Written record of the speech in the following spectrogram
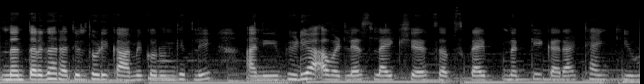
नंतर घरातील थोडी कामे करून घेतली. आणि व्हिडिओ आवडल्यास लाईक शेअर सबस्क्राईब नक्की करा. थँक्यू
